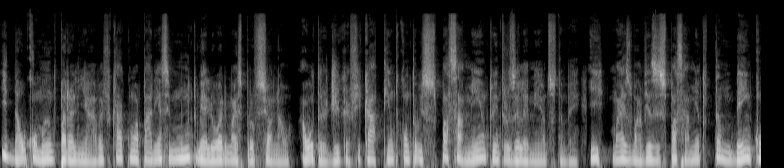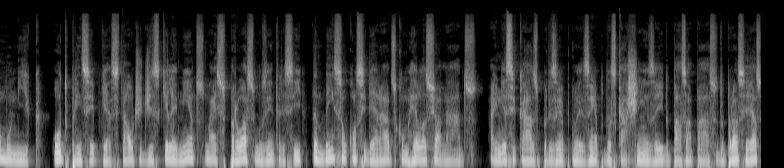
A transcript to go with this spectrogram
e dar o comando para alinhar. Vai ficar com uma aparência muito melhor e mais profissional. A outra dica é ficar atento quanto ao espaçamento entre os elementos também. E, mais uma vez, espaçamento também comunica. Outro princípio Gestalt diz que elementos mais próximos entre si também são considerados como relacionados. Aí, nesse caso, por exemplo, no exemplo das caixinhas aí do passo a passo do processo,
